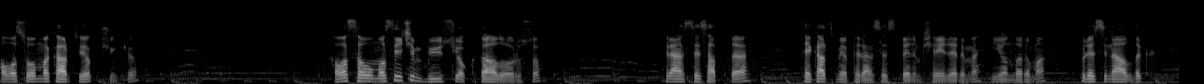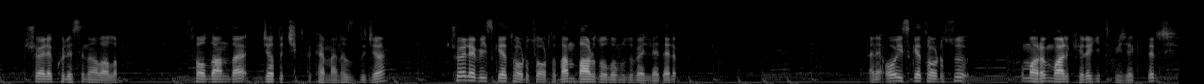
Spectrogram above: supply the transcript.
Hava savunma kartı yok çünkü. Hava savunması için büyüsü yok daha doğrusu. Prenses attı. Tek atmıyor prenses benim şeylerime, milyonlarıma. Kulesini aldık. Şöyle kulesini alalım. Soldan da cadı çıktık hemen hızlıca. Şöyle bir iskelet ordusu ortadan Barzol'umuzu belli edelim. Hani o iskelet ordusu umarım Valkyrie'e gitmeyecektir.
